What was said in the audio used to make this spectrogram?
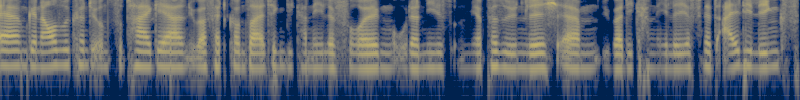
Ähm, genauso könnt ihr uns total gern über Fed Consulting die Kanäle folgen oder Nils und mir persönlich ähm, über die Kanäle. Ihr findet all die Links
